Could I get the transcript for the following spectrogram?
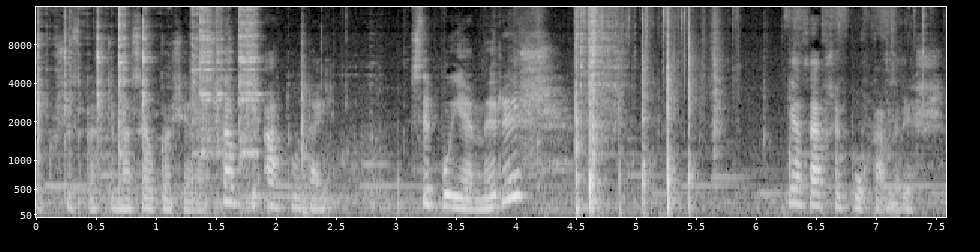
Tak, wszystko jeszcze masełko się roztopi, a tutaj sypujemy ryż. Ja zawsze płukam ryż.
